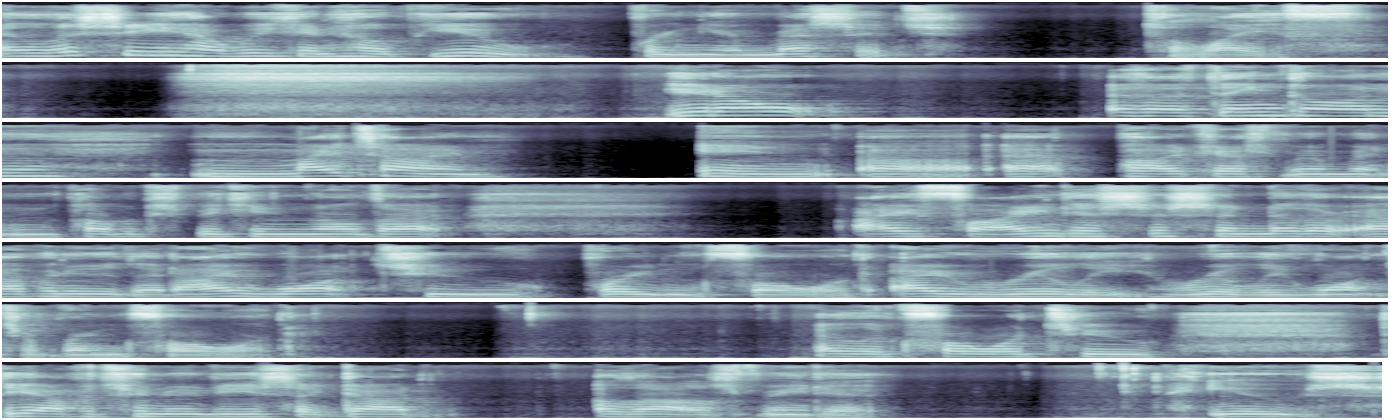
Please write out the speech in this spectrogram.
and let's see how we can help you bring your message to life. You know, as I think on my time in uh, at podcast movement and public speaking and all that, I find it's just another avenue that I want to bring forward. I really, really want to bring forward. I look forward to the opportunities that God allows me to use.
